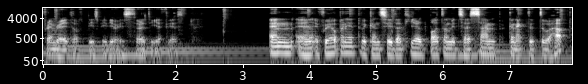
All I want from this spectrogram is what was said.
frame rate of this video is 30 fps. And uh, if we open it, we can see that here at bottom it says SAMP connected to a hub.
